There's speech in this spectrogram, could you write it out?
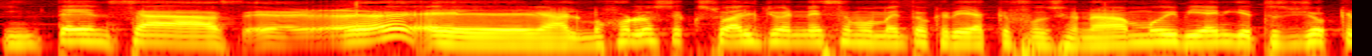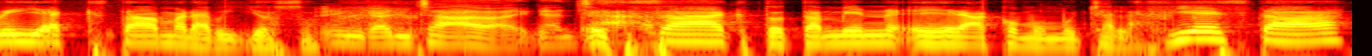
intensas, eh, eh, a lo mejor lo sexual yo en ese momento creía que funcionaba muy bien y entonces yo creía que estaba maravilloso. Enganchada, enganchada. Exacto, también era como mucha la fiesta,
